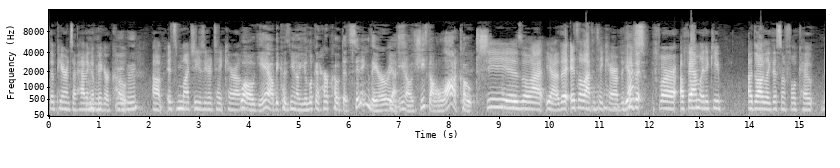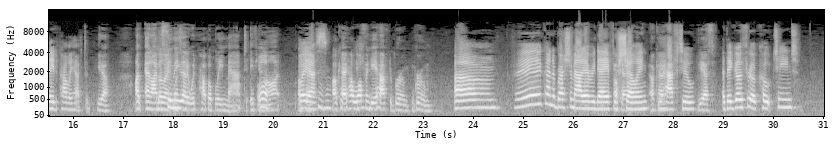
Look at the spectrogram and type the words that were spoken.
the appearance of having Mm-hmm. a bigger coat. Um, it's much easier to take care of. Well, yeah, because you know, you look at her coat that's sitting there, and Yes. you know, she's got a lot of coat. She is a lot. Yeah, the, it's a lot to take care of. To Yes. for a family to keep a dog like this in full coat, they'd probably have to. Yeah. I'm, and I'm assuming what's that it? would probably mat if you're Oh. not. Oh, Okay. yes. Okay. How often do you have to broom, groom? Um, they kind of brush them out every day if you're Okay. showing. Okay. You have to. Yes. They go through a coat change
